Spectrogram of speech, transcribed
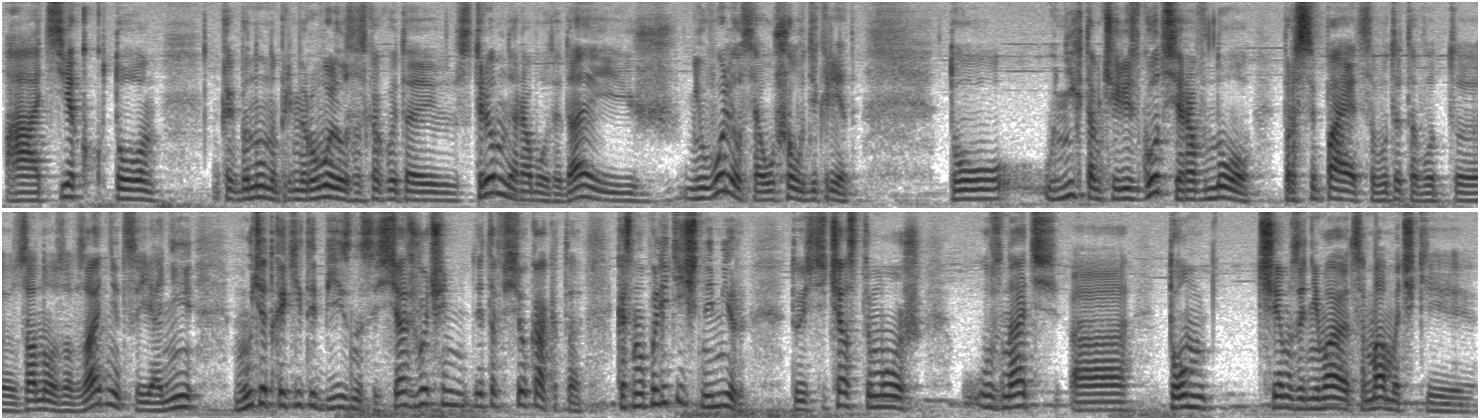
А те, кто как бы, ну, например, уволился с какой-то стрёмной работы, да, и не уволился, а ушел в декрет, то у них там через год все равно просыпается вот эта вот э, заноза в заднице, и они мутят какие-то бизнесы. Сейчас же очень это все как это космополитичный мир. То есть сейчас ты можешь узнать о том, чем занимаются мамочки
